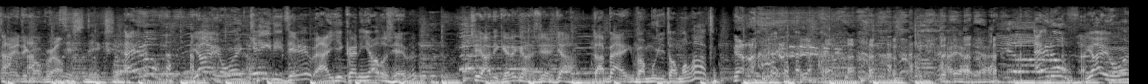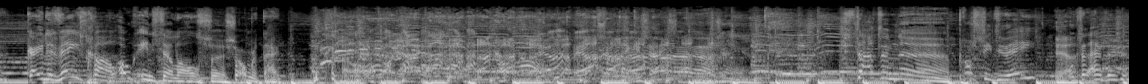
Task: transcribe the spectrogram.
Dat weet ik ook wel. Het is niks, ja. Rob. Ja, jongen, ken je die term? Ja, je kan niet alles hebben. Ja, die ken ik. Hij zegt, ja, daarbij, waar moet je het allemaal laten? Ja, ja, ja. Hé, Rob. Ja, jongen, kan je de weegschaal ook instellen als eh, zomertijd? Oh, ja, ja, zou lekker zijn. Staat een eh, prostituee, Ja. Ik dat uitleggen?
